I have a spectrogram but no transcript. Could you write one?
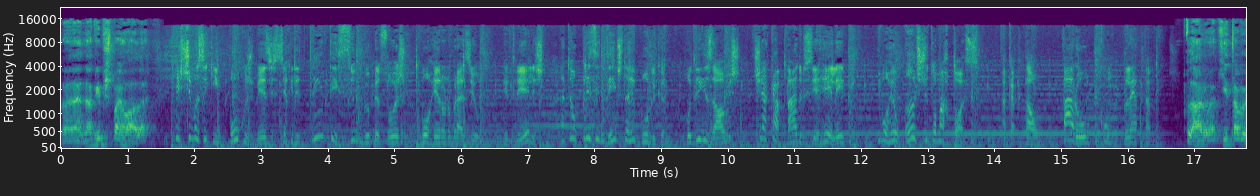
na, na gripe espanhola. Estima-se que em poucos meses cerca de 35 mil pessoas morreram no Brasil. Entre eles, até o presidente da República, Rodrigues Alves, tinha acabado de ser reeleito e morreu antes de tomar posse. A capital parou completamente. Claro, aqui tava,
